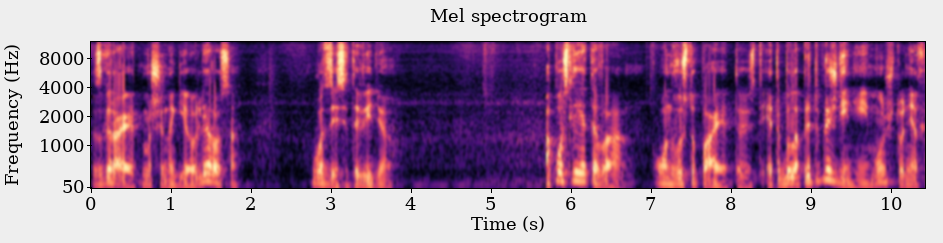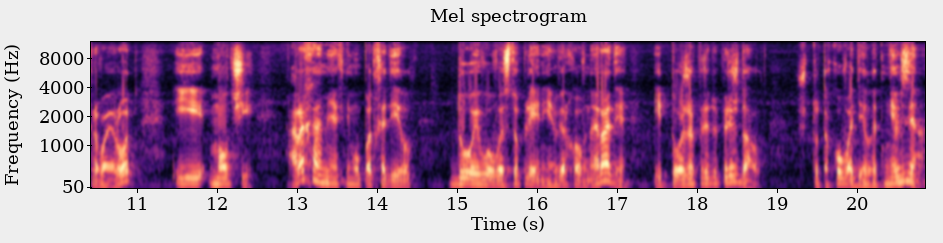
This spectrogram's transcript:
сгорает машина Гео Леруса. Вот здесь это видео. А после этого он выступает, то есть это было предупреждение ему, что не открывай рот и молчи. А Рахамия к нему подходил до его выступления в Верховной Раде и тоже предупреждал, что такого делать нельзя,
